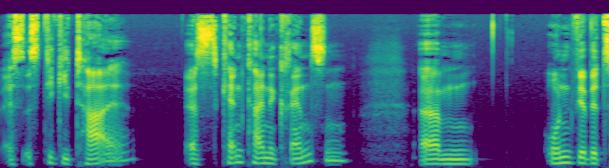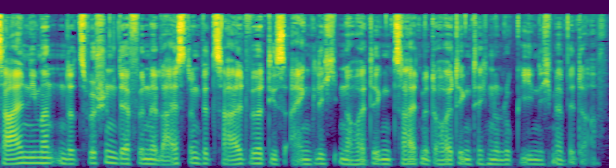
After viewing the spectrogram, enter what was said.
es ist digital. Es kennt keine Grenzen. Ähm, und wir bezahlen niemanden dazwischen, der für eine Leistung bezahlt wird, die es eigentlich in der heutigen Zeit mit der heutigen Technologie nicht mehr bedarf.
